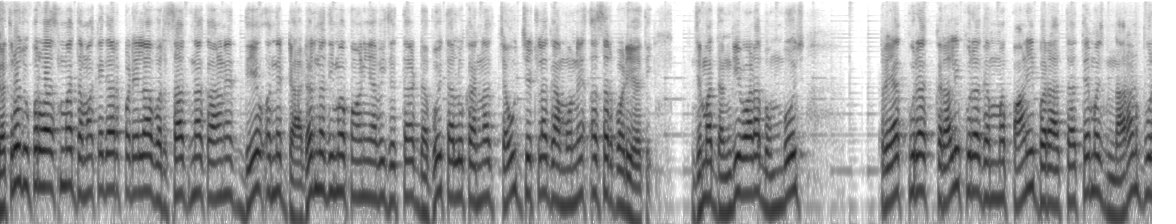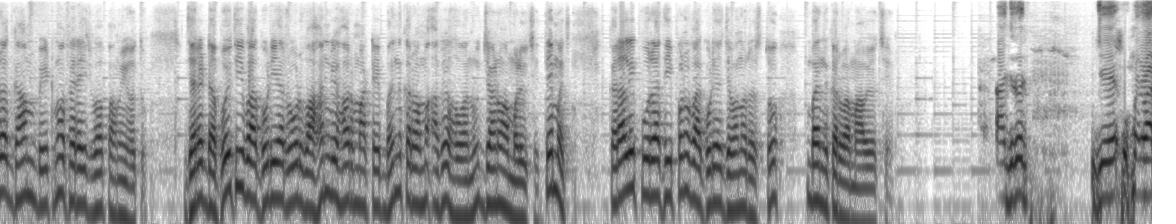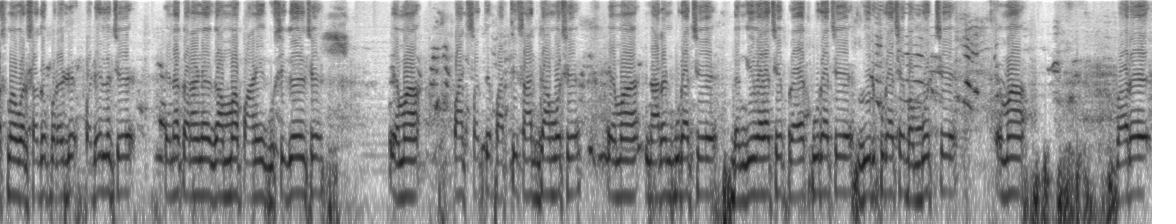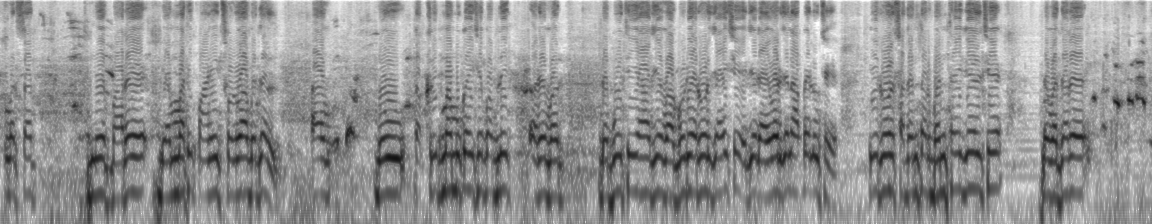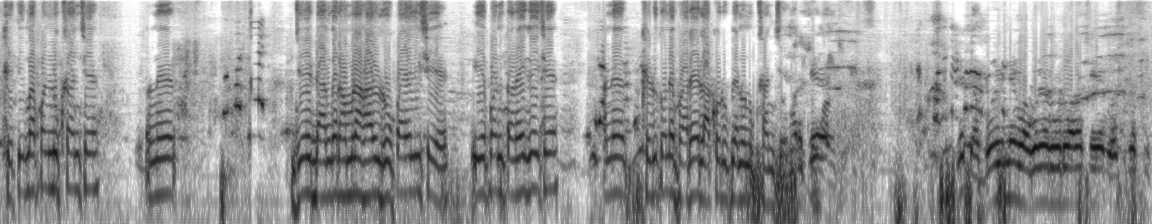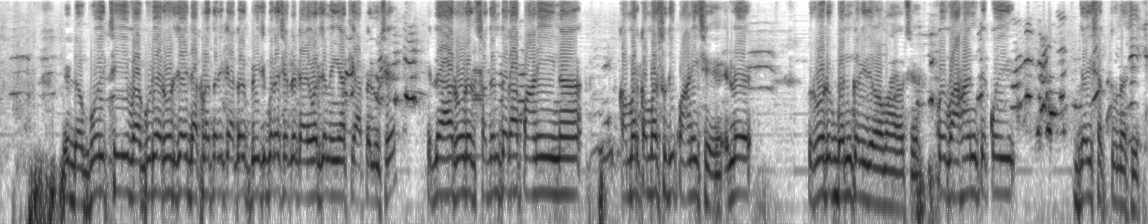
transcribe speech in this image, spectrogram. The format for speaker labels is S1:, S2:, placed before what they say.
S1: ગતરોજ ઉપરવાસમાં ધમાકેદાર પડેલા વરસાદના કારણે દેવ અને ઢાઢર નદીમાં પાણી આવી જતા ડભોઈ તાલુકાના ચૌદ જેટલા ગામોને અસર પડી હતી, જેમાં દંગીવાડા, બંબોજ પ્રયાગપુરા કરાલીપુરા ગામમાં પાણી ભરાતા તેમજ નારાયણપુરા ગામ બેટમાં ફેરાઈ જવા પામ્યું હતું. જ્યારે ડભોઈથી વાઘોડિયા રોડ વાહન વ્યવહાર માટે બંધ કરવામાં આવ્યો હોવાનું જાણવા મળ્યું છે. તેમજ કરાલીપુરાથી પણ વાઘોડિયા જવાનો રસ્તો બંધ કરવામાં આવ્યો છે.
S2: આજરોજ જે ઉપરવાસમાં વરસાદો પડે- પડેલ છે, તેના કારણે ગામમાં પાણી ઘૂસી ગયેલ છે. એમાં પાંચ સાત પાંચથી સાત ગામો છે. એમાં નારણપુરા છે ડંગીવાળા છે, પ્રયાગપુરા છે, વીરપુરા છે, બંબોજ છે. એમાં ભારે વરસાદ ને ભારે ડેમમાંથી પાણી છોડવા બદલ આ બહુ તકલીફમાં મુકાઈ છે પબ્લિક અને ડભોઈથી આ જે વાઘોડિયા રોડ જાય છે, જે ડાયવર્ઝન આપેલું છે, એ રોડ સદંતર બંધ થઈ ગયેલ છે. એટલે વધારે ખેતીમાં પણ નુકસાન છે. અને જે ડાંગર હમણાં હાલ રોપાયેલી છે એ પણ તણાઈ ગઈ છે અને ખેડૂતોને ભારે લાખો રૂપિયાનું નુકસાન
S3: છે.
S2: એ ડભોઈથી વાઘોડિયા રોડ જાય દાખલા તરીકે આગળ બ્રિજ બને છે એટલે ડાયવર્ઝન અહીંયાથી આપેલું છે. એટલે આ રોડ સદંતર આ પાણીના કમર કમર સુધી પાણી છે એટલે રોડ બંધ કરી દેવામાં આવ્યો છે. કોઈ વાહન કે કોઈ જઈ શકતું નથી.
